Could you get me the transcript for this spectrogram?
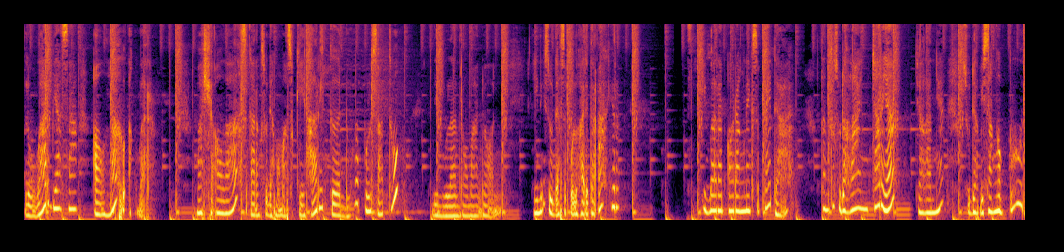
luar biasa. Allahu Akbar. Masya Allah sekarang sudah memasuki hari ke-21 di bulan Ramadan. Ini sudah 10 hari terakhir. Ibarat orang naik sepeda tentu sudah lancar ya jalannya sudah bisa ngebut.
